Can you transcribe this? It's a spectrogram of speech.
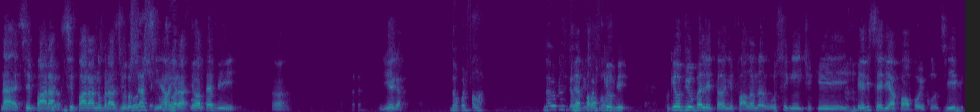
Não, se parar, se parar no Brasil Você todo, sim. Agora, volta... eu até vi. Ah. Diga. Não, pode falar. Não, eu, ia falar porque eu vi. Porque eu vi o Belitani falando o seguinte, que uhum. ele seria a favor, inclusive,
